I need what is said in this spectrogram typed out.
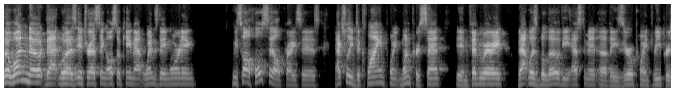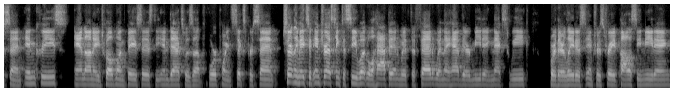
The one note that was interesting also came out Wednesday morning. We saw wholesale prices actually decline 0.1% in February. That was below the estimate of a 0.3% increase. And on a 12 month basis, the index was up 4.6%. Certainly makes it interesting to see what will happen with the Fed when they have their meeting next week for their latest interest rate policy meeting.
